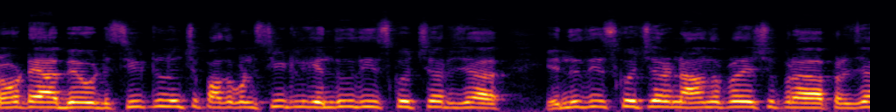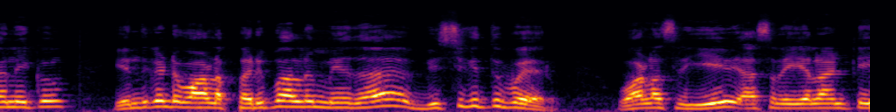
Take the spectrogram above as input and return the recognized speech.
నూట యాభై ఒకటి సీట్ల నుంచి పదకొండు సీట్లకు ఎందుకు తీసుకొచ్చారు ఎందుకు తీసుకొచ్చారని ఆంధ్రప్రదేశ్ ప్ర ప్రజానీకం? ఎందుకంటే వాళ్ళ పరిపాలన మీద విసిగెత్తిపోయారు. వాళ్ళు అసలు ఏ అసలు ఎలాంటి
